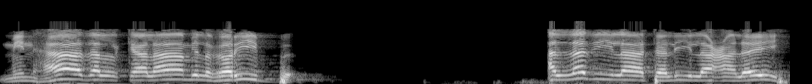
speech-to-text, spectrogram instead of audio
من هذا الكلام الغريب الذي لا دليل عليه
